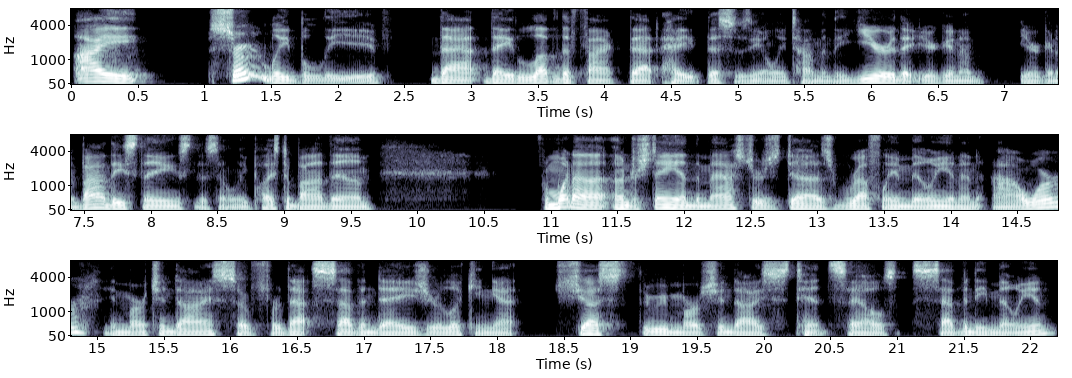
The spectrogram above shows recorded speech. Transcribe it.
I certainly believe that they love the fact that, hey, this is the only time in the year that you're going to, you're going to buy these things. This is the only place to buy them. From what I understand, the Masters does roughly a million an hour in merchandise. So for that seven days, you're looking at just through merchandise tent sales, $70 million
